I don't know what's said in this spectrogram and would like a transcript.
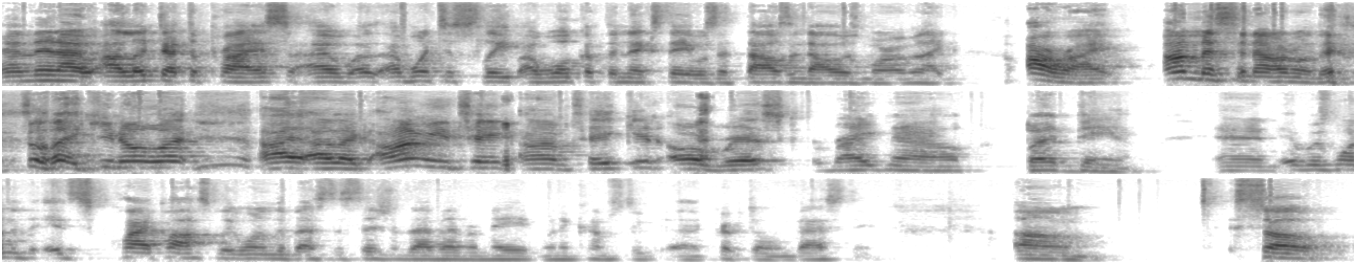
and then I, I looked at the price. I, I went to sleep. I woke up the next day. It was a thousand dollars more. I'm like, all right, I'm missing out on this. So like, you know what? I, I like I'm take I'm taking a risk right now, but damn. And it was one of the, it's quite possibly one of the best decisions I've ever made when it comes to uh, crypto investing. Um, so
